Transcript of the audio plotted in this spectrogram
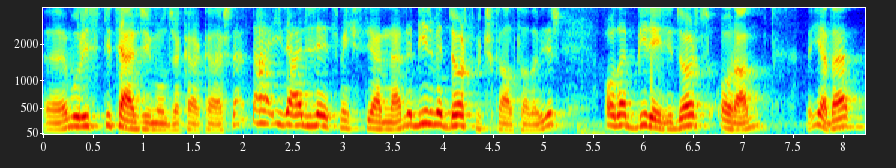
Ee, bu riskli tercihim olacak arkadaşlar. Daha idealize etmek isteyenler de 1 ve 4.5 altı alabilir. O da 1.54 oran ya da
